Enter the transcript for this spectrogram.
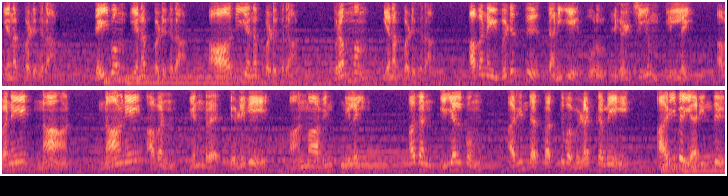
எனப்படுகிறான். தெய்வம் எனப்படுகிறான். ஆதி எனப்படுகிறான். பிரம்மம் எனப்படுகிறான். அவனை விடுத்து தனியே ஒரு நிகழ்ச்சியும் இல்லை. அவனே நான் நானே அவன் என்ற தெளிவே ஆன்மாவின் நிலையும். அதன் இயல்பும் அறிந்த தத்துவ விளக்கமே அறிவை அறிந்து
